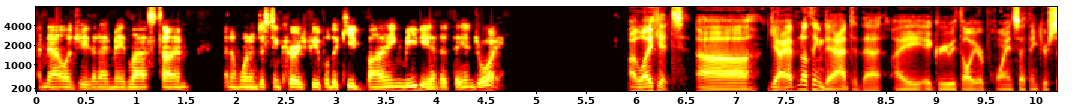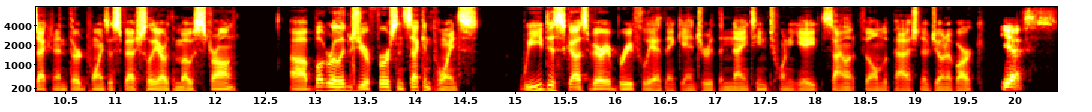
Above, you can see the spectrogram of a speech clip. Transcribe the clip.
analogy that I made last time, and I want to just encourage people to keep buying media that they enjoy. I like it. Uh, yeah, I have nothing to add to that. I agree with all your points. I think your second and third points, especially, are the most strong. Uh, but related to your first and second points, we discussed very briefly, I think, Andrew, the 1928 silent film, The Passion of Joan of Arc. Yes.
